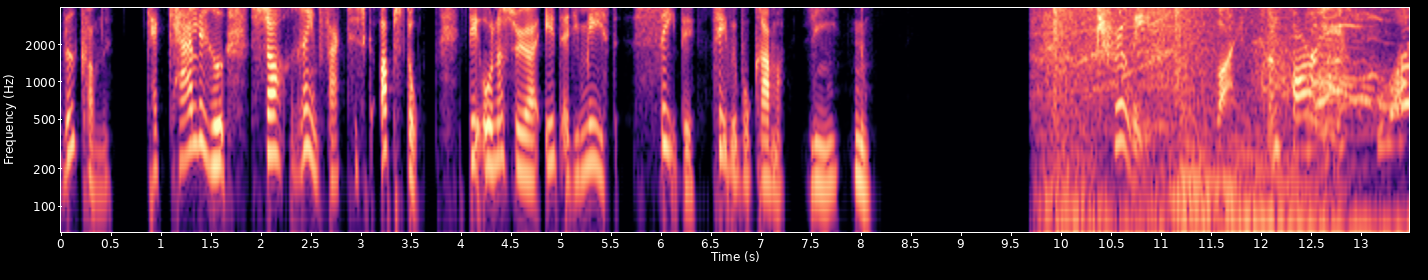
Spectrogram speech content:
vedkommende? Kan kærlighed så rent faktisk opstå? Det undersøger et af de mest sete tv-programmer lige nu. Truly blind. I'm sorry. What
